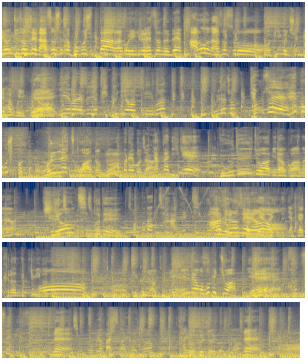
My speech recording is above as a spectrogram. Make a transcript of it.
이현주 선수의 나서스가 보고 싶다라고 얘기를 했었는데 바로 나서스로 어, pick을 준비하고 있고요. 네, 이에 반해서 이제 키큰 여우 팀은 우리가 좀 평소에 해보고 싶었던 거 원래 좋아하던 거 음. 한번 해보자. 약간 이게 요들 조합이라고 하나요? 귀여운 그렇죠. 친구들 전부 다 작은 친구들로 아, 그렇네요. 있는 약간 그런 느낌이거든요. 오, 어, 키큰 여우 팀이 일명 호빗 조합. 예. 네, 컨셉이 있어요. 네. 지금 보면 말씀하신 것처럼 다 요들조이거든요. 네. 어,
